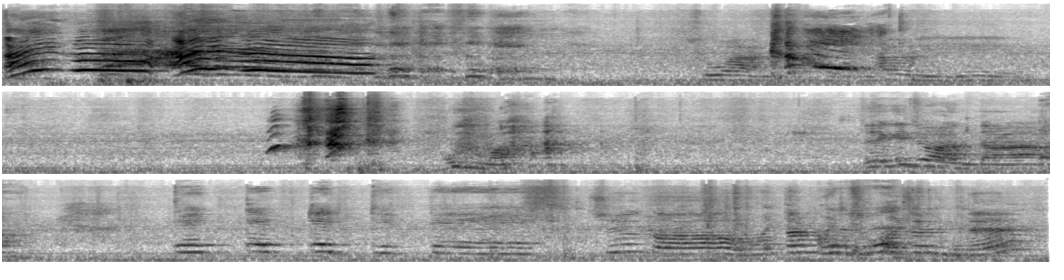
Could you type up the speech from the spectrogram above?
아이고 아이고. 좋아 우리. 엄마. 되게 좋아한다. 지우가 엄마 닮은 지 커졌는데?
